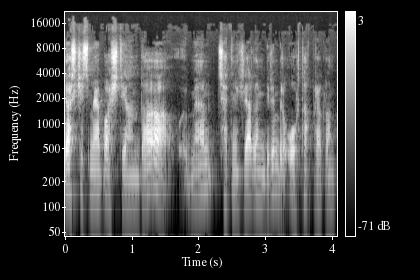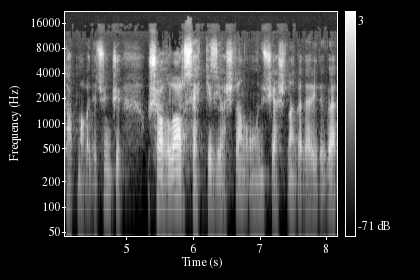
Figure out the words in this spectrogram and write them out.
dərs keçməyə başlayanda mənim çətinliklərdən birim bir ortaq proqram tapmaq idi. Çünki uşaqlar 8 yaşdan 13 yaşına qədər idi və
